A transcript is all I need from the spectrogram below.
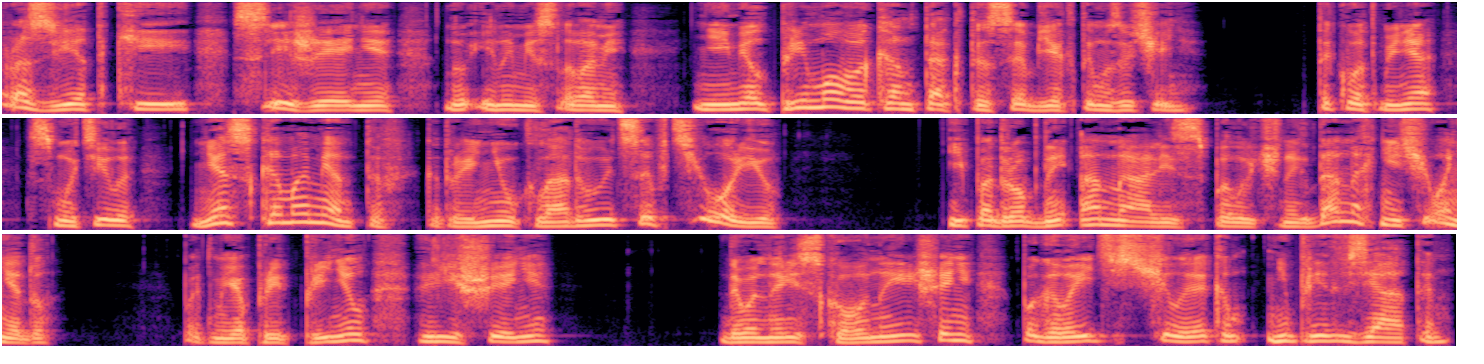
разведки, слежения, ну, иными словами, не имел прямого контакта с объектом изучения. Так вот, меня смутило несколько моментов, которые не укладываются в теорию, и подробный анализ полученных данных ничего не дал. Поэтому я предпринял решение, довольно рискованное решение, поговорить с человеком непредвзятым.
